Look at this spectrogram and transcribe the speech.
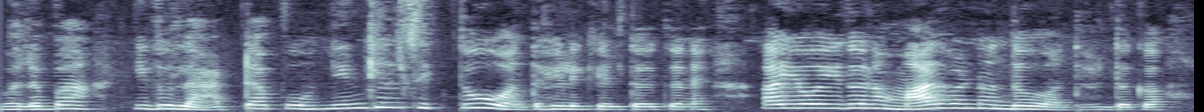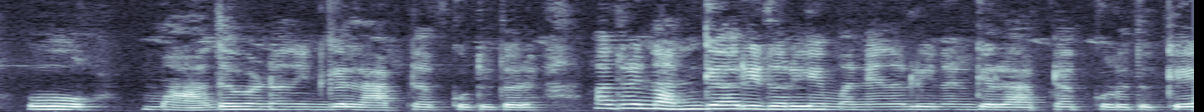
ವಲ್ಲಭ, ಇದು ಲ್ಯಾಪ್ಟಾಪು ನಿನ್ಗೆಲ್ಲಿ ಸಿಕ್ತು? ಅಂತ ಹೇಳಿ ಕೇಳ್ತಾ ಇರ್ತಾನೆ. ಅಯ್ಯೋ, ಇದು ನಮ್ಮ ಮಾಧವಣ್ಣಂದು ಅಂತ ಹೇಳಿದಾಗ, ಓ ಮಾಧವಣ್ಣ ನಿನಗೆ ಲ್ಯಾಪ್ಟಾಪ್ ಕೊಟ್ಟಿದ್ದಾರೆ. ಆದರೆ ನನಗೆ ಯಾರಿದ್ದಾರೆ ಈ ಮನೆಯಲ್ಲಿ ನನಗೆ ಲ್ಯಾಪ್ಟಾಪ್ ಕೊಡೋದಕ್ಕೆ?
